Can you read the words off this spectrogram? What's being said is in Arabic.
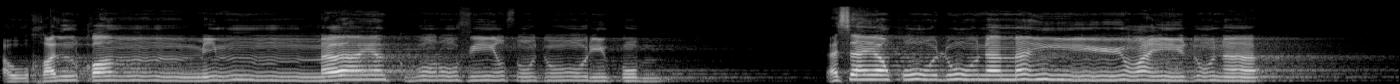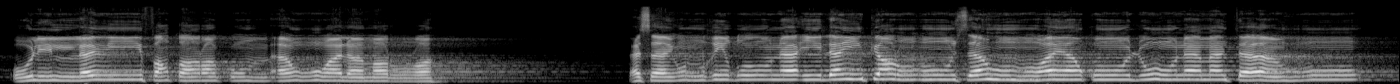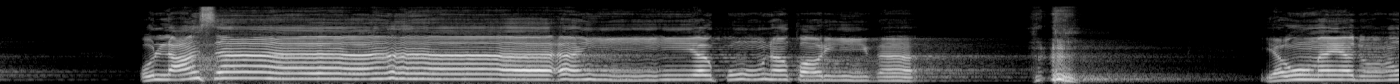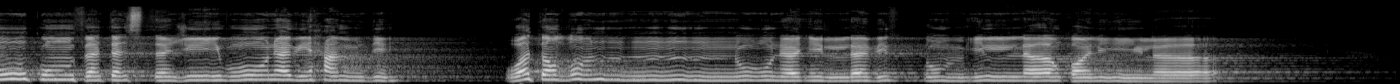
أو خلقا مما يكبر في صدوركم فسيقولون من يعيدنا قل الذي فطركم أول مرة فسينغضون إليك رؤوسهم ويقولون متاه قل عسى أن يكون قريبا. يوم يدعوكم فتستجيبون بحمده وتظنون إن لبثتم إلا قليلاً.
